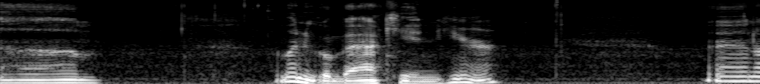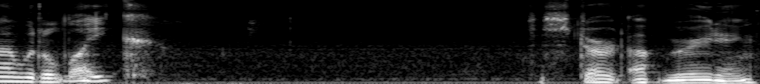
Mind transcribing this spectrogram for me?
um, I'm going to go back in here and I would like to start upgrading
